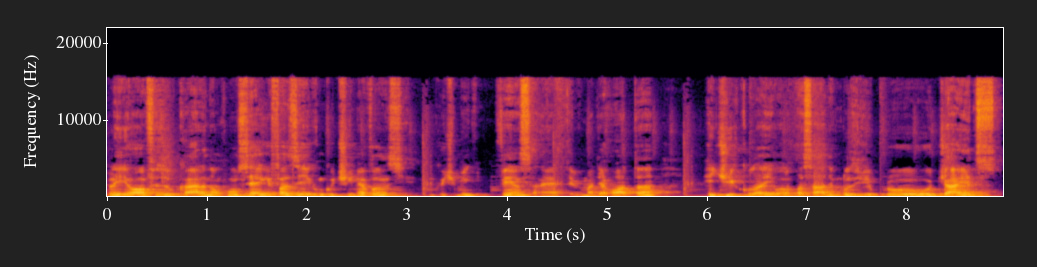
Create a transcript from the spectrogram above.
playoffs, o cara não consegue fazer com que o time avance, com que o time vença, né? Teve uma derrota ridícula aí o ano passado, inclusive pro Giants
